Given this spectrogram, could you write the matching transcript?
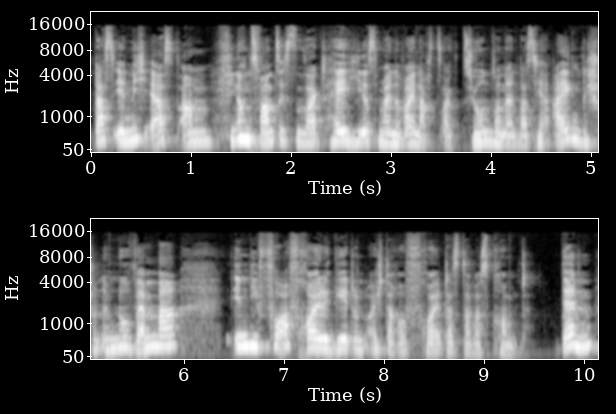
dass ihr nicht erst am 24. sagt, hey, hier ist meine Weihnachtsaktion, sondern dass ihr eigentlich schon im November in die Vorfreude geht und euch darauf freut, dass da was kommt. Denn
